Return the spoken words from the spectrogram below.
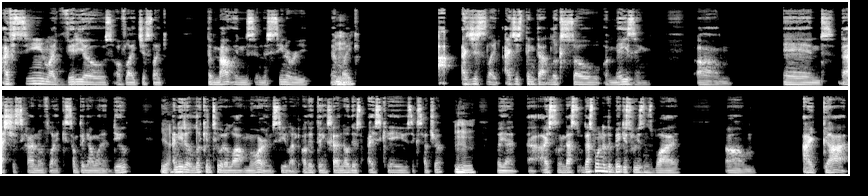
I've seen like videos of like just like the mountains and the scenery and mm-hmm. like I, I just like I just think that looks so amazing. Um and that's just kind of like something I want to do. Yeah. I need to look into it a lot more and see like other things. I know there's ice caves, etc. Mm-hmm. But yeah, Iceland. That's that's one of the biggest reasons why um, I got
